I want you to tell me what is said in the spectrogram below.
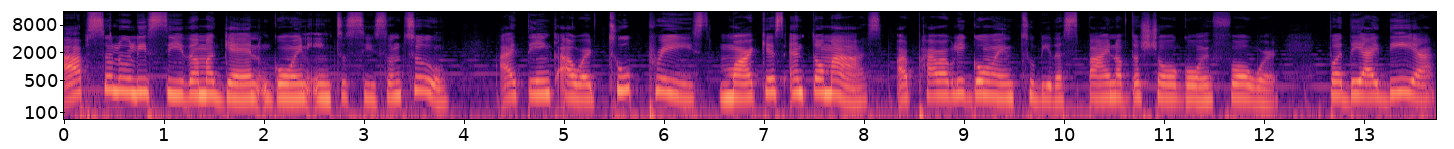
absolutely see them again going into season 2. I think our two priests, Marcus and Tomas, are probably going to be the spine of the show going forward. But the idea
